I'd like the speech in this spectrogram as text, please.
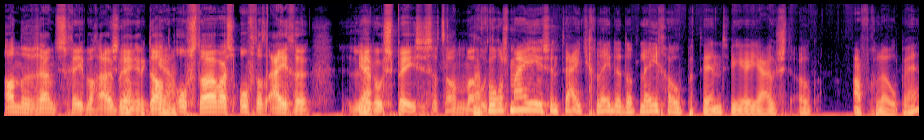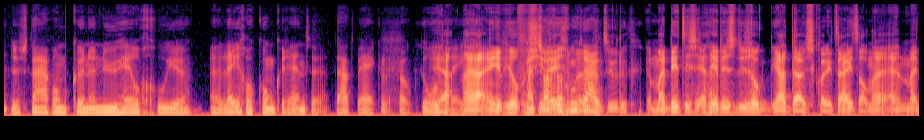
andere ruimtescheep mag uitbrengen ik, dan ja. of Star Wars of dat eigen Lego Space is dat dan. Maar, Maar, goed, volgens mij is een tijdje geleden dat Lego-patent weer juist ook afgelopen. Hè? Dus daarom kunnen nu heel goede eh, Lego-concurrenten daadwerkelijk ook ja, doorbreken. nou ja, en je hebt heel veel Chinezen meuk natuurlijk. Maar dit is echt, ja, dit is dus ook ja, Duitse kwaliteit dan. Hè. En, maar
